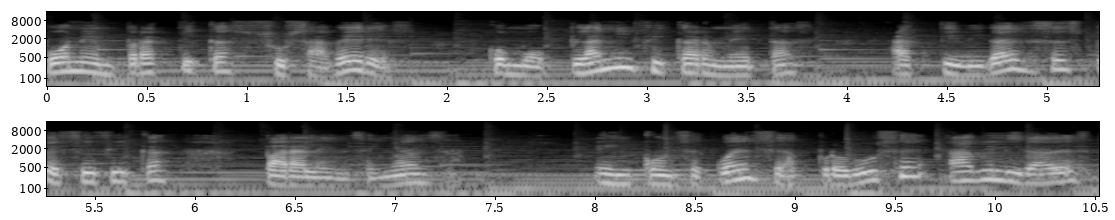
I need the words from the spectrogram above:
pone en práctica sus saberes, como planificar metas, actividades específicas para la enseñanza. En consecuencia, produce habilidades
